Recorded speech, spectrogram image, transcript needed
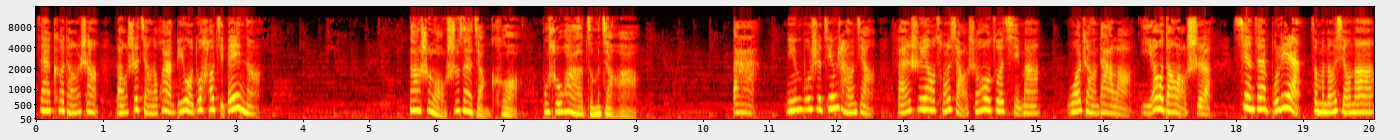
在课堂上，老师讲的话比我多好几倍呢。那是老师在讲课，不说话怎么讲啊？爸，您不是经常讲？凡事要从小时候做起吗？我长大了也要当老师，现在不练怎么能行呢？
